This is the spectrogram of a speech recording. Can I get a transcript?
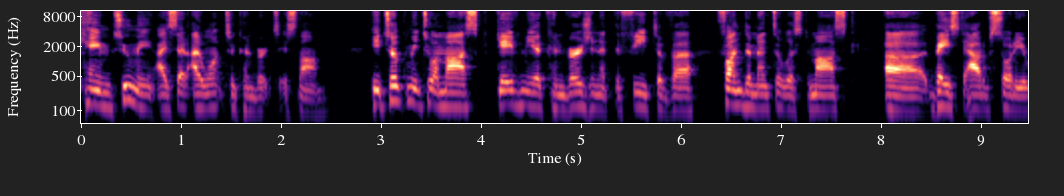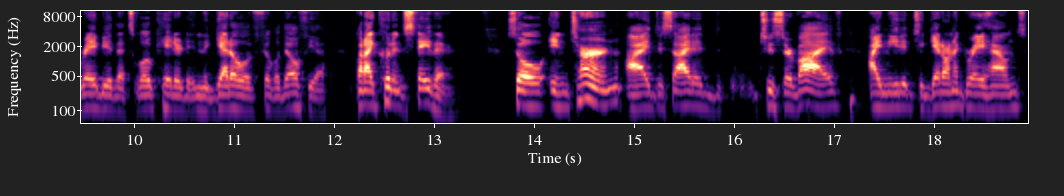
came to me, I said, I want to convert to Islam. He took me to a mosque, gave me a conversion at the feet of a fundamentalist mosque uh, based out of Saudi Arabia that's located in the ghetto of Philadelphia. But I couldn't stay there. So in turn, I decided to survive. I needed to get on a Greyhound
